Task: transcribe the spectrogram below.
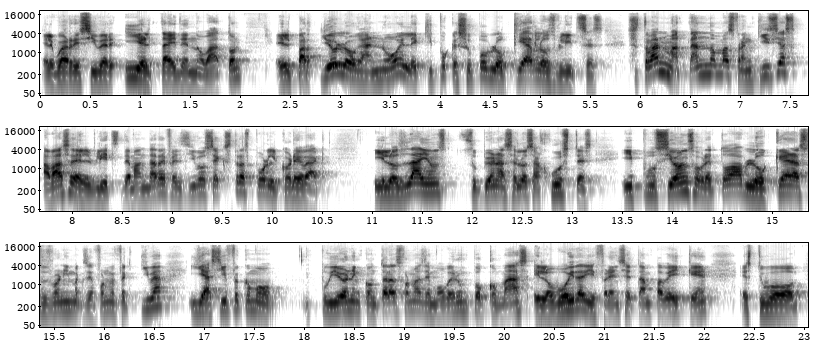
el wide receiver y el tight end novato. El partido lo ganó el equipo que supo bloquear los blitzes. Se estaban matando más franquicias a base del blitz, de mandar defensivos extras por el coreback. Y los Lions supieron hacer los ajustes y pusieron sobre todo a bloquear a sus running backs de forma efectiva. Y así fue como pudieron encontrar las formas de mover un poco más el ovoide, a diferencia de Tampa Bay, que estuvo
